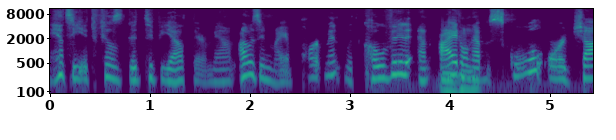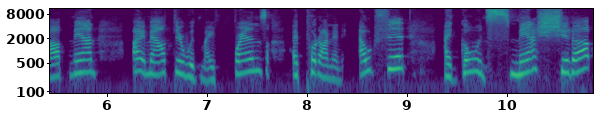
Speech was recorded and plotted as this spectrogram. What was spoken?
Nancy, it feels good to be out there, man. I was in my apartment with COVID and mm-hmm. I don't mm-hmm. have a school or a job, man. I'm out there with my friends. I put on an outfit. I go and smash shit up.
